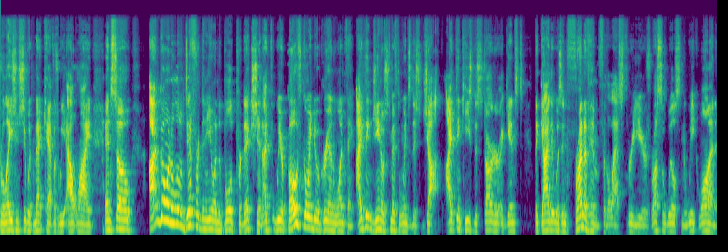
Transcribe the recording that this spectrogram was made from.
relationship with Metcalf, as we outline. And so I'm going a little different than you on the bold prediction. I, we are both going to agree on one thing. I think Geno Smith wins this job. I think he's the starter against the guy that was in front of him for the last three years, Russell Wilson, in week one.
